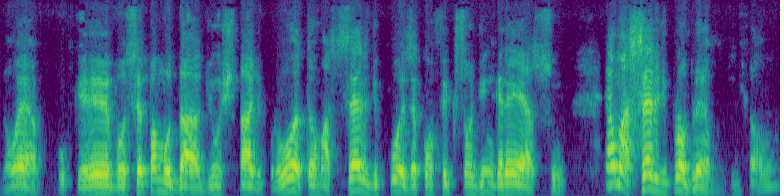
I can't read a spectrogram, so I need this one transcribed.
Não é? Porque você, para mudar de um estádio para o outro, é uma série de coisas, é confecção de ingresso, é uma série de problemas. Então,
